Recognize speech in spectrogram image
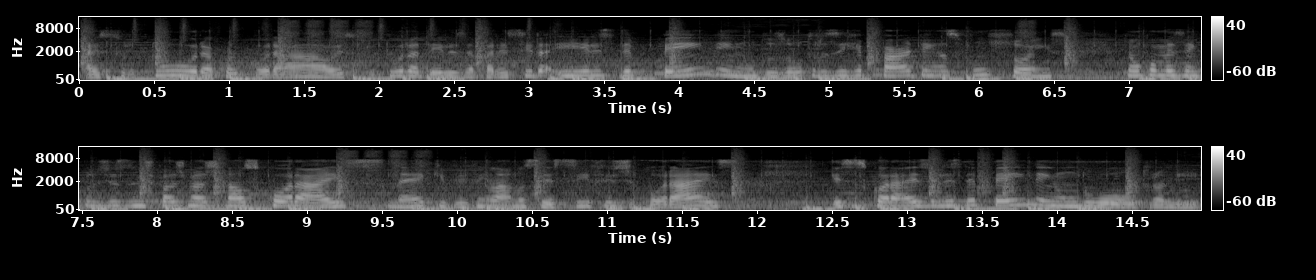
A estrutura corporal, a estrutura deles é parecida e eles dependem um dos outros e repartem as funções. Então, como exemplo disso, a gente pode imaginar os corais, né, que vivem lá nos recifes de corais. Esses corais eles dependem um do outro ali,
